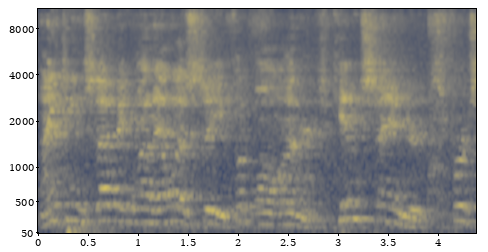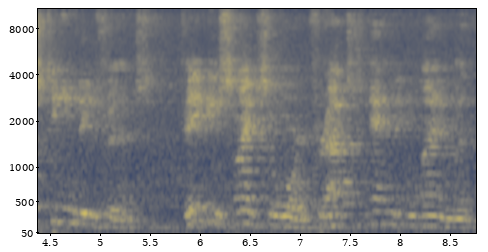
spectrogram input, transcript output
1971 LSC football honors, Kim Sanders, first team defense, J.B. Sykes Award for outstanding lineman.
